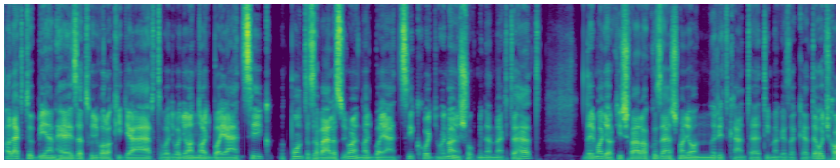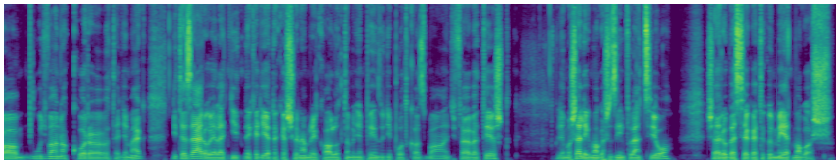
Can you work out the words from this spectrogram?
a legtöbb ilyen helyzet, hogy valaki gyárt, vagy, vagy olyan nagyba játszik, ott pont ez a válasz, hogy olyan nagyba játszik, hogy, hogy nagyon sok mindent megtehet, de egy magyar kisvállalkozás nagyon ritkán teheti meg ezeket. De hogyha úgy van, akkor tegye meg. Itt egy zárójelet nyitnék, egy érdekes, hogy nemrég hallottam egy ilyen pénzügyi podcastban egy felvetést, ugye most elég magas az infláció, és erről beszélgettek, hogy miért magas.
